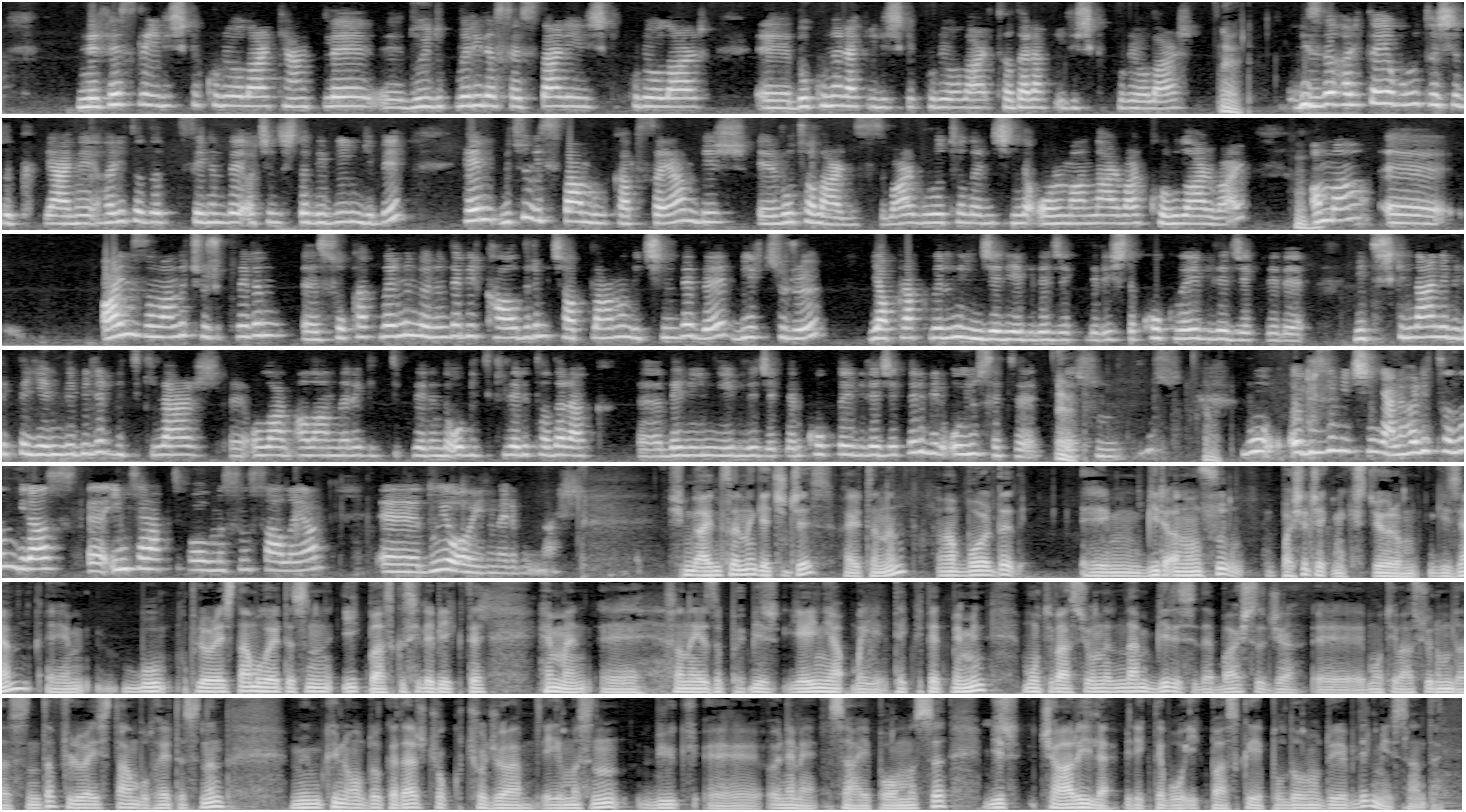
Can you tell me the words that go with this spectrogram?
nefesle ilişki kuruyorlar, kentle e, duyduklarıyla, seslerle ilişki kuruyorlar, e, dokunarak ilişki kuruyorlar, tadarak ilişki kuruyorlar. Evet. Biz de haritaya bunu taşıdık. Yani haritada senin de açılışta dediğin gibi hem bütün İstanbul'u kapsayan bir e, rotalar var. Bu rotaların içinde ormanlar var, korular var. Hı. Ama e, aynı zamanda çocukların e, sokaklarının önünde bir kaldırım çatlağının içinde de bir türü yapraklarını inceleyebilecekleri, işte koklayabilecekleri, yetişkinlerle birlikte yenilebilir bitkiler e, olan alanlara gittiklerinde o bitkileri tadarak deneyimleyebilecekleri, koklayabilecekleri bir oyun seti e, evet. e, sunuyoruz. Evet. Bu e, bizim için yani haritanın biraz e, interaktif olmasını sağlayan e, duyu oyunları bunlar. Şimdi ayrıntılarına geçeceğiz haritanın ama bu arada bir anonsu başa çekmek istiyorum Gizem. Bu Flora İstanbul haritasının ilk baskısıyla birlikte hemen e, sana yazıp bir yayın yapmayı teklif etmemin motivasyonlarından birisi de başlıca e, motivasyonum da aslında Flora İstanbul haritasının mümkün olduğu kadar çok çocuğa yayılmasının büyük e, öneme sahip olması. Bir çağrıyla birlikte bu ilk baskı yapıldı onu duyabilir miyiz senden?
